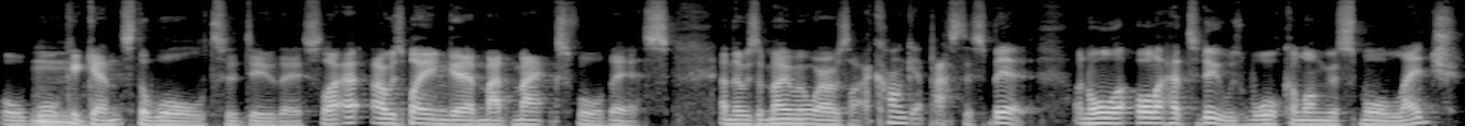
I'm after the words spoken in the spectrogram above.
or walk against the wall to do this. Like I, I was playing uh, Mad Max for this, and there was a moment where I was like, I can't get past this bit, and all all I had to do was walk along a small ledge.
